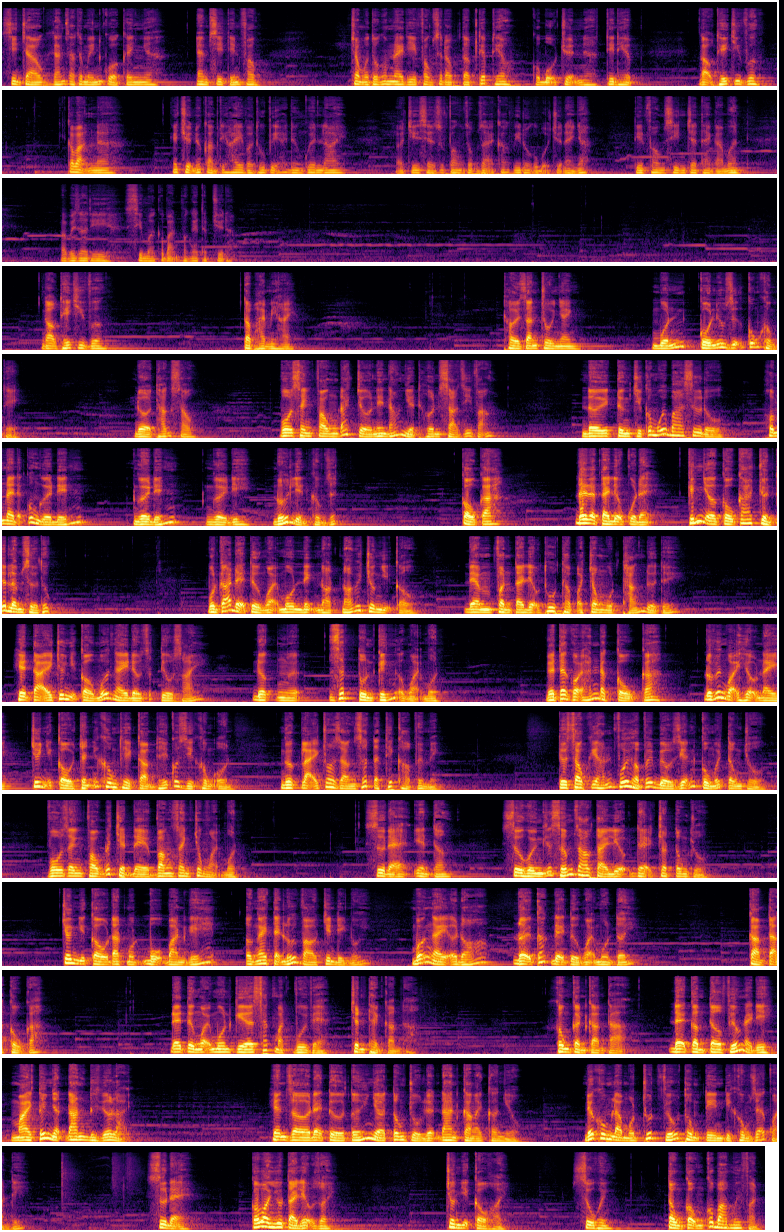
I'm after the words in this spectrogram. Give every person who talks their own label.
Speaker 1: Xin chào khán giả thân mến của kênh ờ, MC Tiến Phong. Trong một tối hôm nay thì Phong sẽ đọc tập tiếp theo Của bộ truyện ờ, Tiên Hiệp Ngạo Thế Chi Vương. Các bạn ờ, nghe chuyện nếu cảm thấy hay và thú vị Hãy đừng quên like Và chia sẻ giúp Phong rộng rãi các video của bộ truyện này nhé Tiến Phong xin chân thành cảm ơn. Và bây giờ thì xin mời các bạn vào nghe tập truyện nào. Ngạo Thế Chi Vương, Tập 22 Thời gian trôi nhanh Muốn cô níu giữ cũng không thể. Nửa tháng sau Vô sanh phòng đã trở nên náo nhiệt hơn xa dĩ vãng. Nơi từng chỉ có mỗi ba sư đồ Hôm nay đã có người đến Người đến, người đi Nối liền không dứt. Cầu ca Đây là tài liệu của đệ Kính nhờ cầu ca chuyển tới lâm sư thúc. Một gã đệ tử ngoại môn nịnh nọt nói với Trương Nhị Cầu Đem phần tài liệu thu thập ở trong một tháng đưa tới. Hiện tại Trương Nhị Cầu mỗi ngày đều rất tiêu sái Được ờ, rất tôn kính ở ngoại môn. Người ta gọi hắn là cầu ca. Đối với ngoại hiệu này, Trương Nhị Cầu chẳng những không thể cảm thấy có gì không ổn, Ngược lại cho rằng rất là thích hợp với mình. Từ sau khi hắn phối hợp với biểu diễn cùng với Tông Chủ, Vô danh phòng đã triệt đề vang danh trong ngoại môn. Sư đệ, yên tâm. Sư huynh sẽ sớm giao tài liệu đệ cho Tông Chủ. Trương Nhị Cầu đặt một bộ bàn ghế Ở ngay tại lối vào trên đỉnh núi. Mỗi ngày ở đó, đợi các đệ tử ngoại môn tới. Cảm tạ cầu ca. Đệ tử ngoại môn kia sắc mặt vui vẻ, Chân thành cảm tạ. Không cần cảm tạ. Đệ cầm tờ phiếu này đi, Mai tới nhận đan thì đưa lại. Hiện giờ đệ tử tới nhờ tông chủ luyện đan càng ngày càng nhiều. Nếu không làm một chút phiếu thông tin Thì không dễ quản lý. Sư đệ, Có bao nhiêu tài liệu rồi? Trương Nhị Cầu hỏi. Sư huynh, Tổng cộng có 30 phần.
